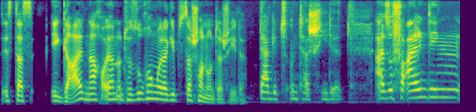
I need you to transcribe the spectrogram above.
Ist das egal nach euren Untersuchungen oder gibt es da schon Unterschiede? Da gibt es Unterschiede. Also vor allen Dingen,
